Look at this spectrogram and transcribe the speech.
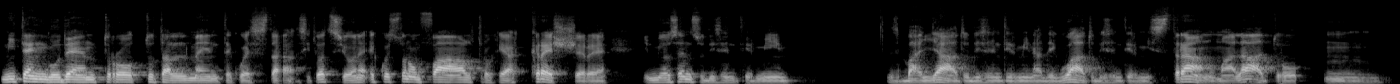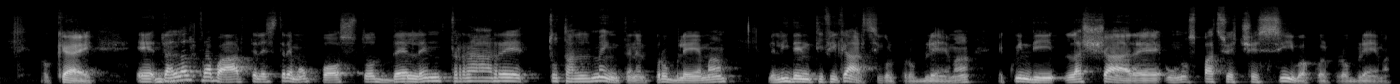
mi tengo dentro totalmente questa situazione e questo non fa altro che accrescere il mio senso di sentirmi sbagliato, di sentirmi inadeguato, di sentirmi strano, malato Mm, ok? E dall'altra parte l'estremo opposto dell'entrare totalmente nel problema, nell'identificarsi col problema e quindi lasciare uno spazio eccessivo a quel problema,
